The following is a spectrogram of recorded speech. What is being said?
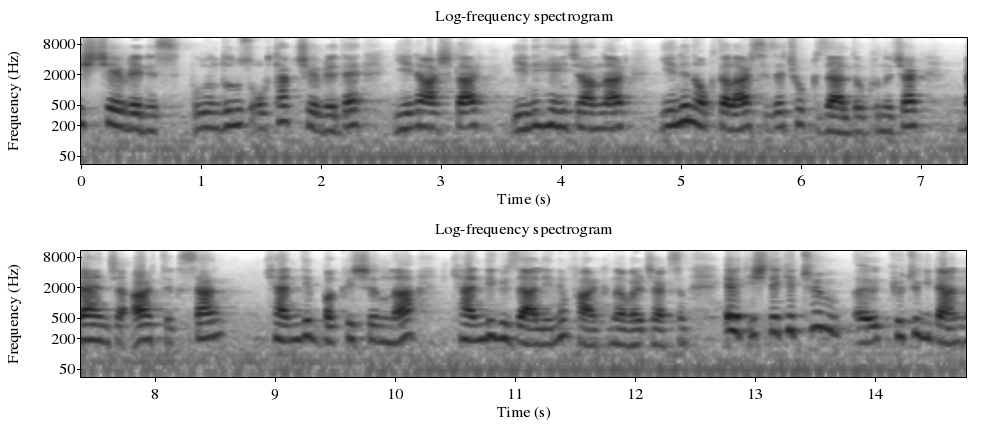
iş çevreniz, bulunduğunuz ortak çevrede yeni aşklar, yeni heyecanlar, yeni noktalar size çok güzel dokunacak. Bence artık sen kendi bakışınla kendi güzelliğinin farkına varacaksın. Evet işteki tüm e, kötü giden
